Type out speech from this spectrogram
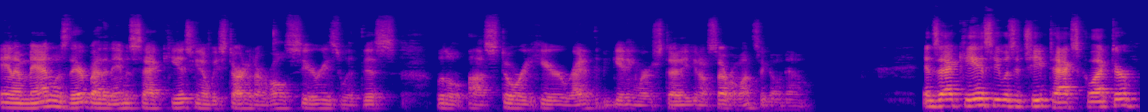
And a man was there by the name of Zacchaeus. You know, we started our whole series with this little uh, story here right at the beginning of our study, you know, several months ago now. And Zacchaeus, he was a chief tax collector.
